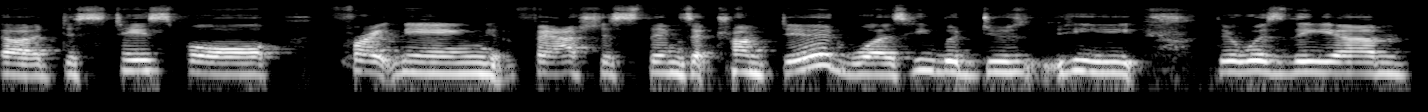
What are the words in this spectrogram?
uh, distasteful, frightening, fascist things that Trump did was he would do he. There was the um,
